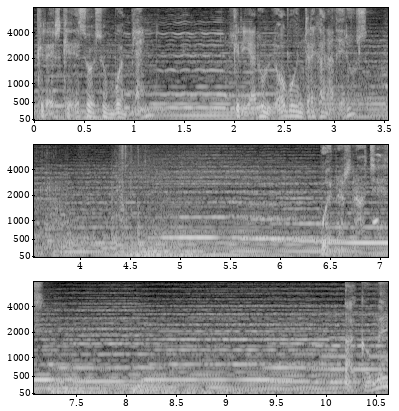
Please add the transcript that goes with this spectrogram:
¿Crees que eso es un buen plan? ¿Criar un lobo entre ganaderos? Buenas noches. A comer.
